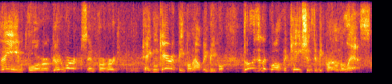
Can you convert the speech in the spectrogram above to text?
fame for her good works and for her taking care of people and helping people. Those are the qualifications to be put on the list.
